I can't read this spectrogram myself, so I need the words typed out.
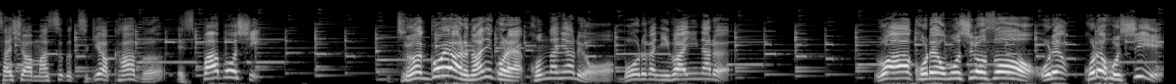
最初はまっすぐ、次はカーブエスパー帽子。すっごいある何これ？こんなにあるよボールが2倍になる。うわー、これ面白そう俺、これ欲しい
